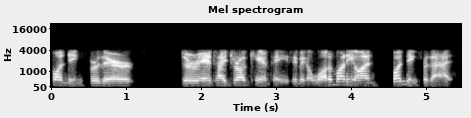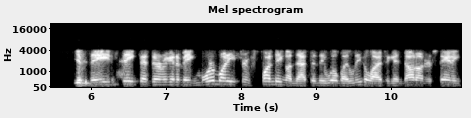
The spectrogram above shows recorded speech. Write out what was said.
funding for their their anti-drug campaigns. They make a lot of money on funding for that. But- They think that they're going to make more money through funding on that than they will by legalizing it, not understanding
